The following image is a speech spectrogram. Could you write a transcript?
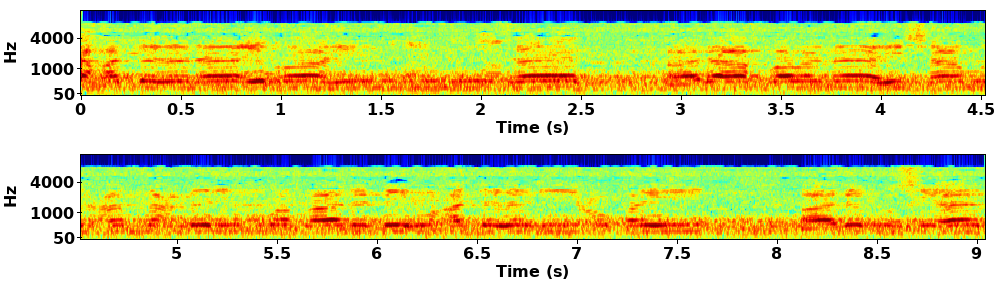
حدثنا إبراهيم بن موسى قال أخبرنا هشام عن معمر وقال الليل حدثني عقيل قال ابن شهاب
